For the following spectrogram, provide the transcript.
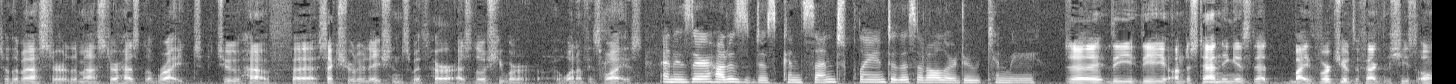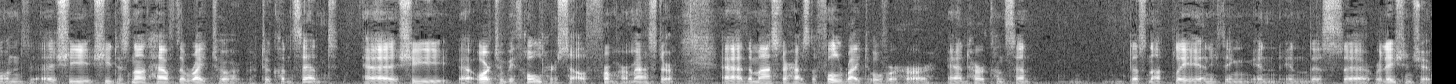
to the master. The master has the right to have uh, sexual relations with her as though she were one of his wives. And is there, how does, does consent play into this at all, or do, can we? Uh, the, the understanding is that by virtue of the fact that she's owned, uh, she, she does not have the right to, to consent. Uh, she uh, or to withhold herself from her master. Uh, the master has the full right over her, and her consent does not play anything in, in this uh, relationship.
